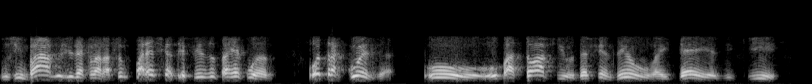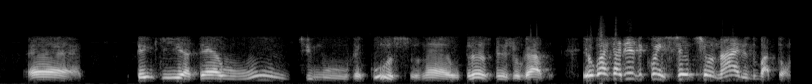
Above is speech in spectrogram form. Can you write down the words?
os embargos de declaração. Parece que a defesa está recuando. Outra coisa, o, o Batóquio defendeu a ideia de que é, tem que ir até o último recurso, né, trânsito em julgado. Eu gostaria de conhecer o dicionário do batom,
